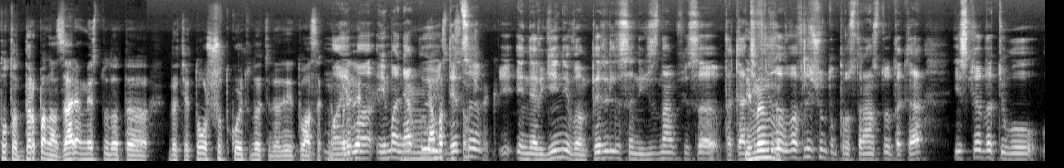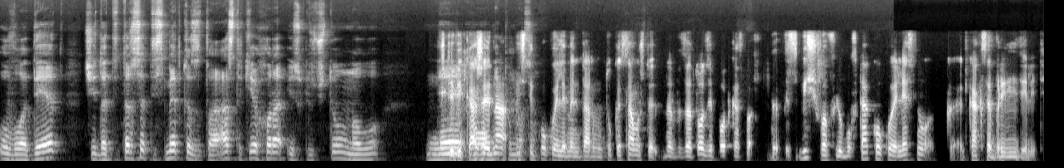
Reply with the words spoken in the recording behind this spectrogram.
то те дърпа на заря, вместо да, те, да ти е този шут, който да ти даде тласък Ма напред. има, има някои Няма смисъл, деца, човек. и- енергийни вампири ли са, не ги знам какви са, така, Именно. влизат в личното пространство, така, искат да ти го овладеят, че да ти търсят и сметка за това. Аз такива хора изключително много не Ще ви кажа една, вижте колко е елементарно. Тук само ще, за този подкаст, да, виж в любовта колко е лесно как са вредителите.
